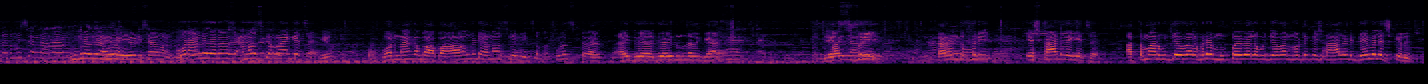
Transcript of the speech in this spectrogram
परमिशन और आगे अनाउंस करना आगे और नाका बाबा ఆల్రెడీ అనౌన్స్ వేగించా కూడా ఐదు ఐదు ఐదు వందల gas bus free current free ఏ స్టార్ట్ వేగించా అత్తమారు ఉద్యోగాలు భరే ముప్పై వేల ఉద్యోగాలు నోటిఫికేషన్ ఆల్రెడీ దేమేలేసి కేరొచ్చు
